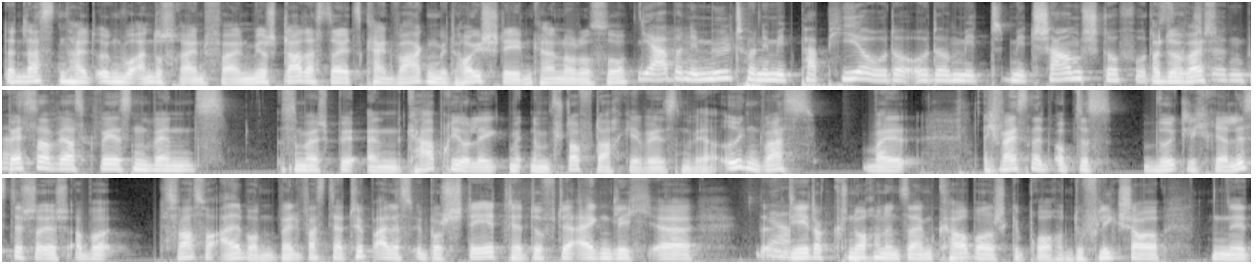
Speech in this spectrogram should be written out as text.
Dann lasst ihn halt irgendwo anders reinfallen. Mir ist klar, dass da jetzt kein Wagen mit Heu stehen kann oder so. ja, aber eine Mülltonne mit Papier oder, oder mit, mit Schaumstoff oder du sonst weißt, irgendwas. besser wäre es gewesen, wenn es zum Beispiel ein Cabriolet mit einem Stoffdach gewesen wäre. Irgendwas, weil ich weiß nicht, ob das wirklich realistischer ist, aber das war so albern, weil was der Typ alles übersteht, der dürfte eigentlich, äh, Ja. jeder Knochen in seinem Körper ist gebrochen. Du fliegst auch eine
